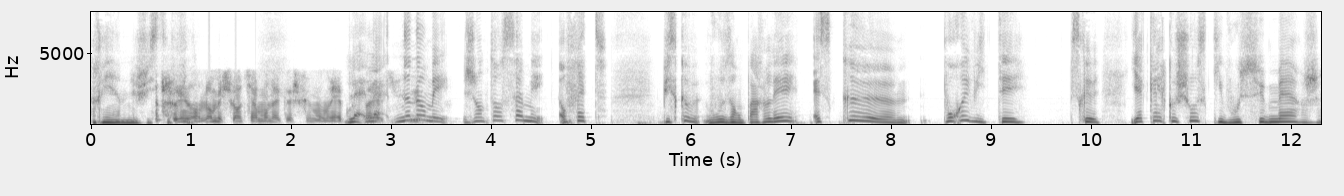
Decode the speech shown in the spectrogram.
Rien ne justifie. Absolument. Non, mais je suis entièrement d'accord. Je fais mon meilleur non, non, mais j'entends ça, mais en fait, puisque vous en parlez, est-ce que euh, pour éviter, parce que il y a quelque chose qui vous submerge,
